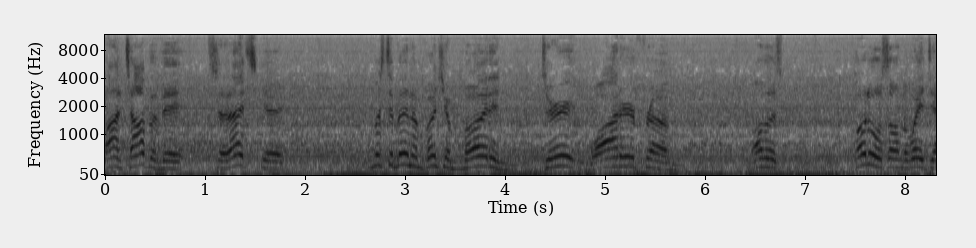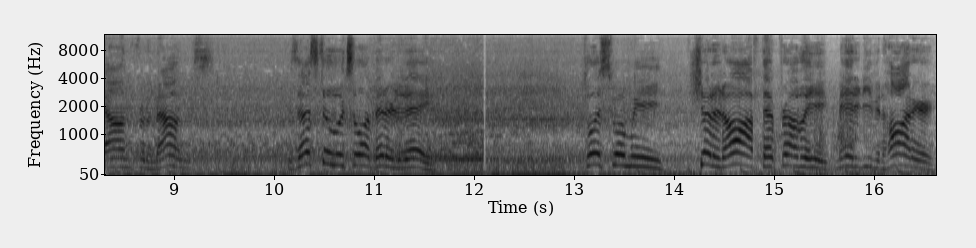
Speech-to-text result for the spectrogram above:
on top of it, so that's good. It must have been a bunch of mud and dirt and water from all those puddles on the way down from the mountains. Because that still looks a lot better today. Plus when we shut it off, that probably made it even hotter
